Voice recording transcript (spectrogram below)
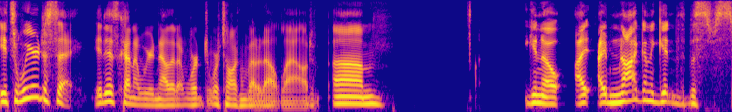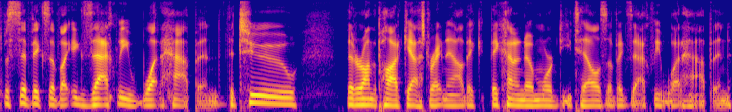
It's weird to say. It is kind of weird now that we're we're talking about it out loud. Um, you know, I I'm not going to get into the specifics of like exactly what happened. The two that are on the podcast right now, they they kind of know more details of exactly what happened.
